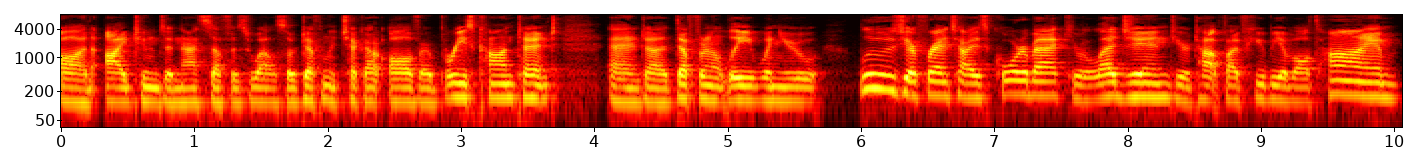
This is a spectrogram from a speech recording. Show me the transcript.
on iTunes and that stuff as well. So definitely check out all of our Brees content. And uh, definitely when you lose your franchise quarterback, your legend, your top five QB of all time,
